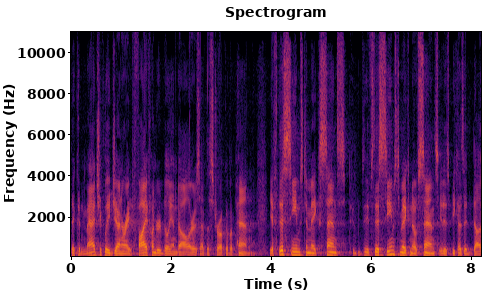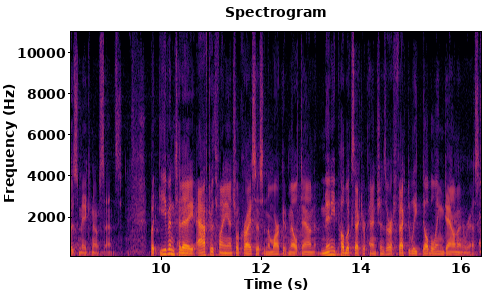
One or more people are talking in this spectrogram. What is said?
they could magically generate $500 billion at the stroke of a pen. If this seems to make sense, if this seems to make no sense, it is because it does make no sense. But even today, after the financial crisis and the market meltdown, many public sector pensions are effectively doubling down on risk.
